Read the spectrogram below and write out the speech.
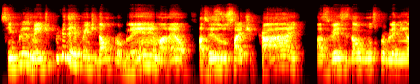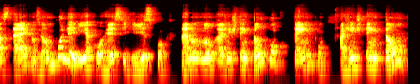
simplesmente porque de repente dá um problema, né? Às vezes o site cai, às vezes dá alguns probleminhas técnicos, eu não poderia correr esse risco, né? Não, não, a gente tem tão pouco tempo, a gente tem tão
